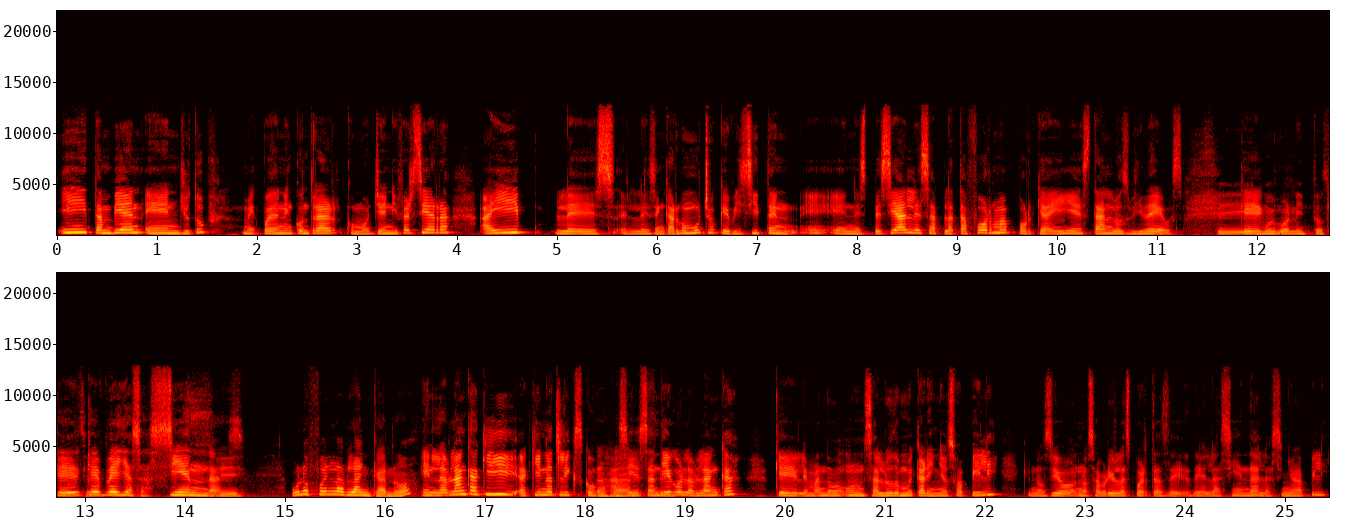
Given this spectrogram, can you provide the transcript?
Y también en YouTube me pueden encontrar como Jennifer Sierra. Ahí les, les encargo mucho que visiten eh, en especial esa plataforma porque ahí están los videos. Sí, Qué- muy bonitos. Qué, qué bellas haciendas. Sí. Uno fue en La Blanca, ¿no? En La Blanca, aquí, aquí en Atlixco, Ajá, así es, San sí. Diego La Blanca, que le mando un saludo muy cariñoso a Pili, que nos dio, nos abrió las puertas de, de la hacienda, la señora Pili.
